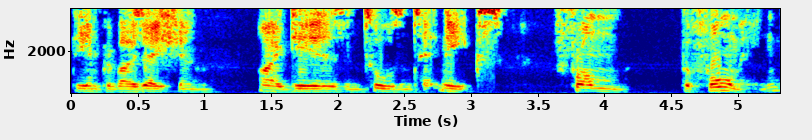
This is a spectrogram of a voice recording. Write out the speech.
the improvisation ideas and tools and techniques from performing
